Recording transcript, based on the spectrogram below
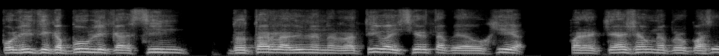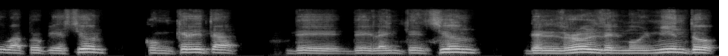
política pública sin dotarla de una narrativa y cierta pedagogía para que haya una apropiación concreta de, la intención del rol del movimiento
